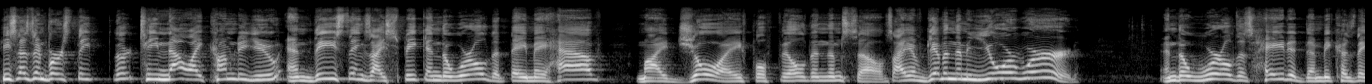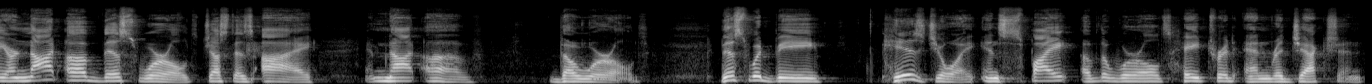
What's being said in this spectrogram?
He says in verse 13, Now I come to you, and these things I speak in the world that they may have my joy fulfilled in themselves. I have given them your word, and the world has hated them because they are not of this world, just as I am not of the world. This would be his joy in spite of the world's hatred and rejection.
